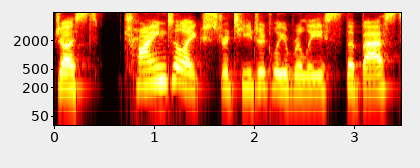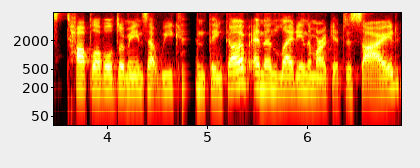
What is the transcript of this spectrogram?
just trying to like strategically release the best top level domains that we can think of and then letting the market decide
